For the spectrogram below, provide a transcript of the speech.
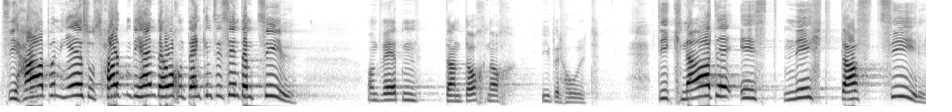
Sie haben Jesus, halten die Hände hoch und denken, sie sind am Ziel und werden dann doch noch überholt. Die Gnade ist nicht das Ziel.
